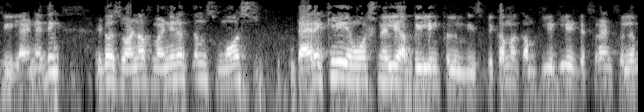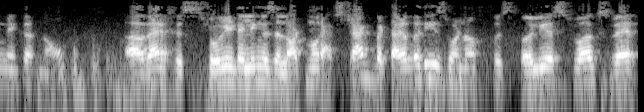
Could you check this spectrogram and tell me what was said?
feel. And I think it was one of Maniratnam's most directly emotionally appealing film. He's become a completely different filmmaker now, uh, where his storytelling is a lot more abstract. But Thalapathy is one of his earliest works where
